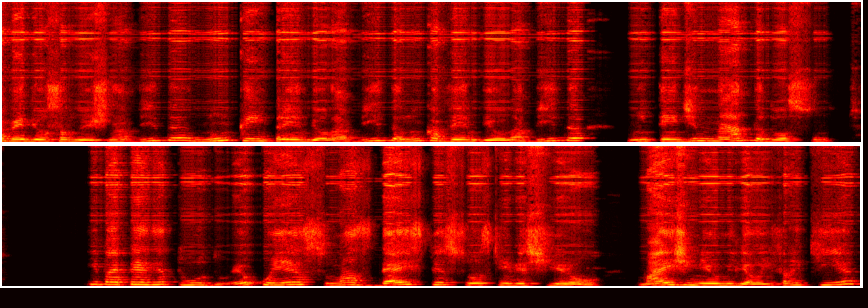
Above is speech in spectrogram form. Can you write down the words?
vendeu sanduíche na vida, nunca empreendeu na vida, nunca vendeu na vida, não entende nada do assunto e vai perder tudo. Eu conheço umas 10 pessoas que investiram mais de meio milhão em franquia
